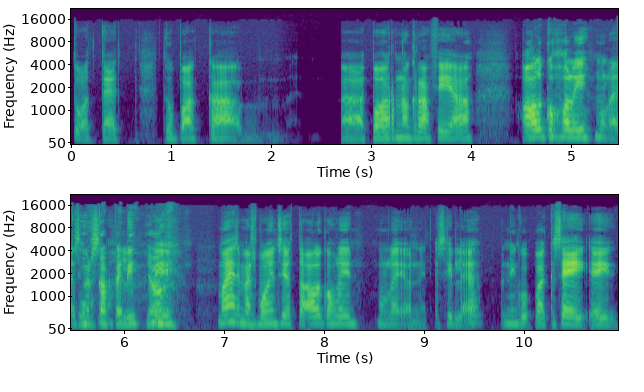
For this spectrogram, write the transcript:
tuotteet, tupakka, ää, pornografia, alkoholi. Mulla esimerkiksi, Uhkapeli, joo. Niin, mä esimerkiksi voin sijoittaa alkoholiin, mulle ei ole silleen, niin kuin, vaikka se ei, ei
